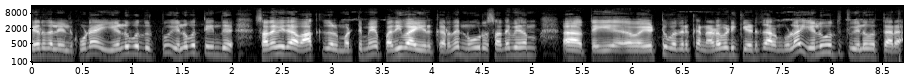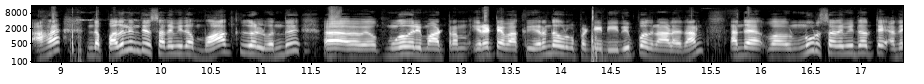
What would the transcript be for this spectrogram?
தேர்தலில் கூட எழுபது டு எழுபத்தைந்து சதவீத வாக்குகள் மட்டுமே பதிவாகி இருக்கிறது நூறு சதவீதம் எட்டுவதற்கு நடவடிக்கை எடுத்தாலும் கூட எழுபது டு எழுபத்தாறு. ஆக இந்த பதினைந்து சதவீதம் வாக்குகள் வந்து முகவரி மாற்றம் இரட்டை வாக்கு இறந்தவர்கள் பட்டியலில் இருப்பதனால தான் அந்த நூறு சதவீதத்தை அந்த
